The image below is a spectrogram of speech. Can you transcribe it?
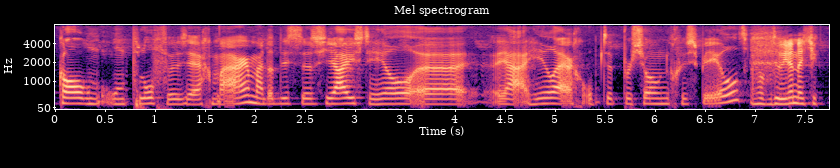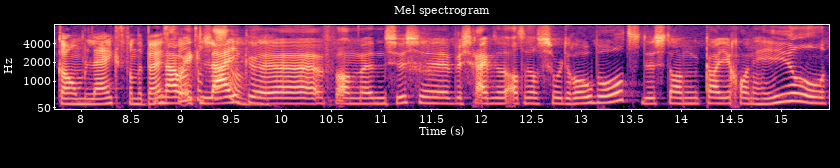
kalm ontploffen, zeg maar. Maar dat is dus juist heel, uh, ja, heel erg op de persoon gespeeld. En wat bedoel je dan, dat je kalm lijkt van de buitenkant? Nou, ik lijk uh, van mijn zussen beschrijven dat altijd als een soort robot. Dus dan kan je gewoon heel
